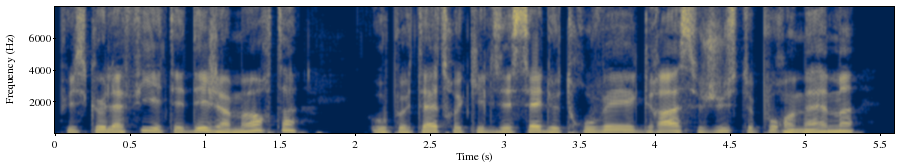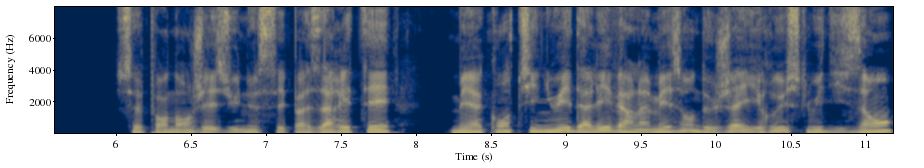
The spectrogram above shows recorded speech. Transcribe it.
puisque la fille était déjà morte, ou peut-être qu'ils essaient de trouver grâce juste pour eux-mêmes. Cependant Jésus ne s'est pas arrêté, mais a continué d'aller vers la maison de Jairus lui disant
